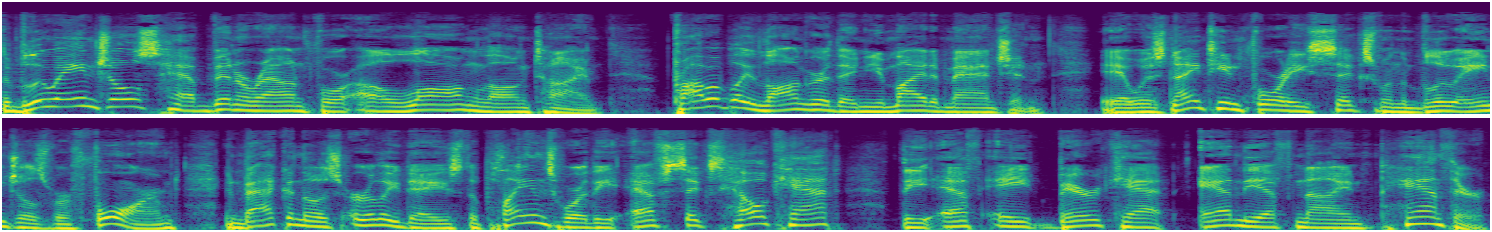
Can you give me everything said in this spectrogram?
The Blue Angels have been around for a long, long time, probably longer than you might imagine. It was 1946 when the Blue Angels were formed, and back in those early days, the planes were the F-6 Hellcat, the F-8 Bearcat, and the F-9 Panther.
